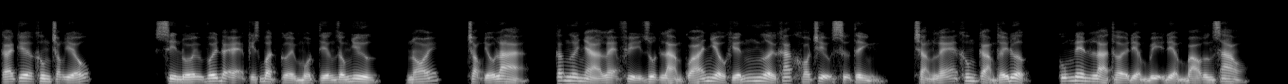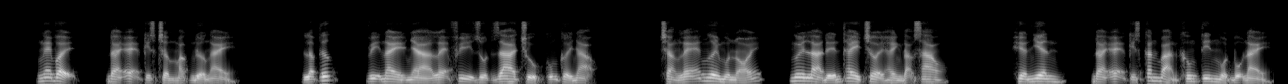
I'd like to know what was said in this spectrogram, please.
Cái kia không trọng yếu. Xin đối với đệ kịch bật cười một tiếng giống như, nói, trọng yếu là, các ngươi nhà lệ phỉ rụt làm quá nhiều khiến người khác khó chịu sự tình, chẳng lẽ không cảm thấy được, cũng nên là thời điểm bị điểm báo ứng sao. Nghe vậy, đại e ẹ kịch trầm mặc nửa ngày. Lập tức, vị này nhà lệ phi rụt gia chủ cũng cười nhạo. Chẳng lẽ ngươi muốn nói, ngươi là đến thay trời hành đạo sao? Hiển nhiên, đại e ẹ kịch căn bản không tin một bộ này.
